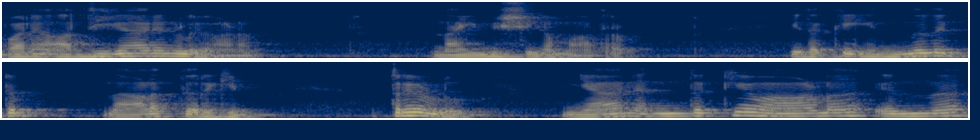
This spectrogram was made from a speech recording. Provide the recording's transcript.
പല അധികാരങ്ങൾ കാണും. നൈമിഷികം മാത്രം. ഇതൊക്കെ ഇന്ന് തിട്ടും നാളെ തെറിക്കും. അത്രയേ ഉള്ളൂ. ഞാൻ എന്തൊക്കെയാണ് എന്ന്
